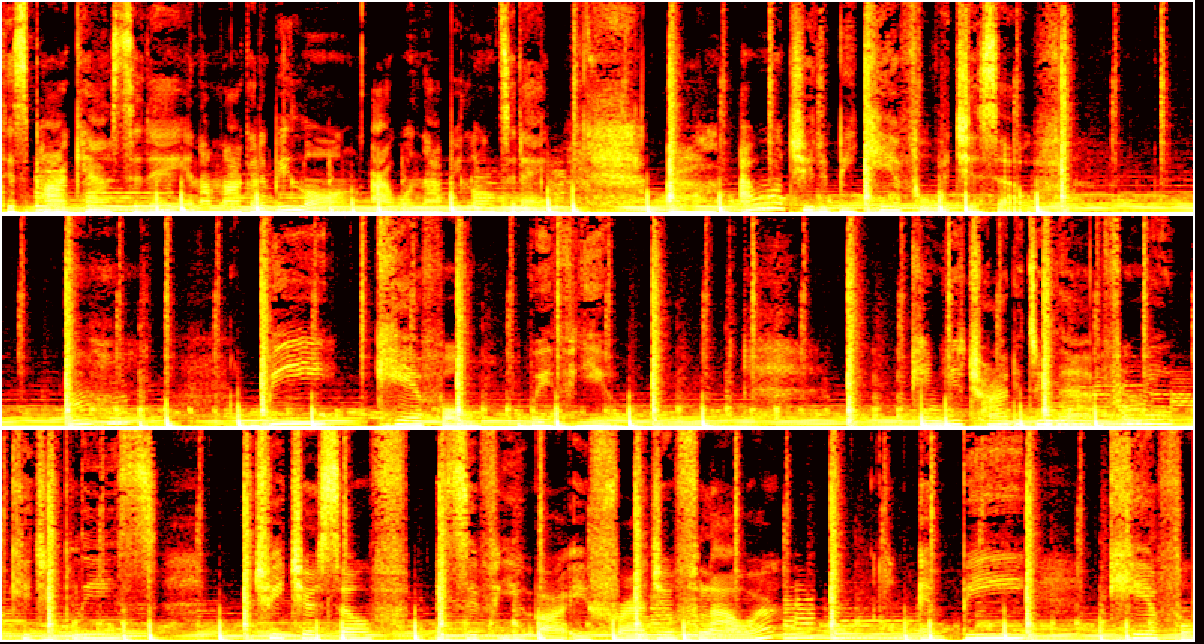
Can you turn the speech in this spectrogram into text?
this podcast today, and I'm not going to be long, I will not be long today. Uh, I want you to be careful with yourself. Mm-hmm. Be careful with you. Can you try to do that for me? Could you please treat yourself as if you are a fragile flower and be careful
